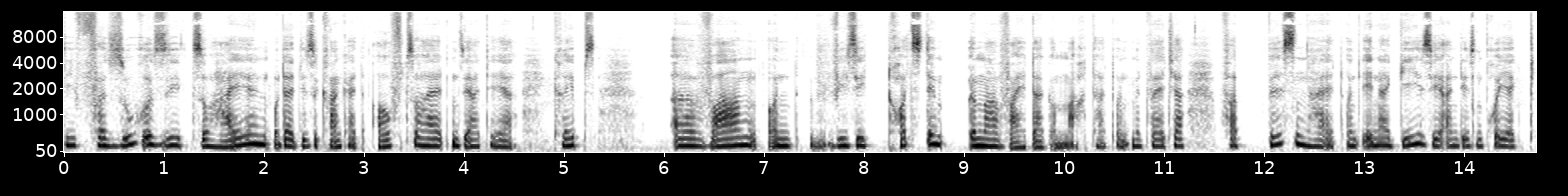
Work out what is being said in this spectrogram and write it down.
die Versuche, sie zu heilen oder diese Krankheit aufzuhalten, sie hatte ja Krebs, äh, waren und wie sie trotzdem immer weitergemacht hat und mit welcher Verbissenheit und Energie sie an diesem Projekt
